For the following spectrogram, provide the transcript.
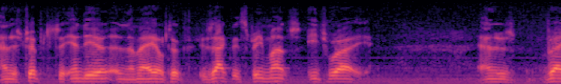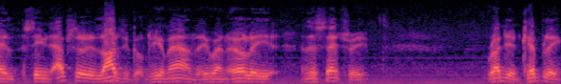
And his trips to India and the mail took exactly three months each way. And it was very, seemed absolutely logical to humanity when early in this century, Rudyard Kipling,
